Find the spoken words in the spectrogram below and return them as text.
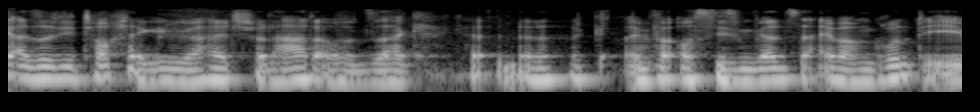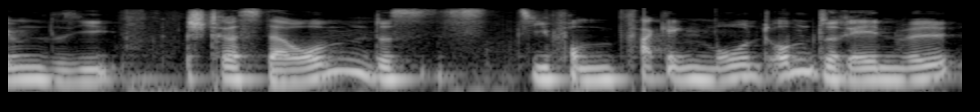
also die Tochter ging mir halt schon hart auf den Sack. Ne? Einfach aus diesem ganzen einfachen Grund eben. Sie stresst darum, dass sie vom fucking Mond umdrehen will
